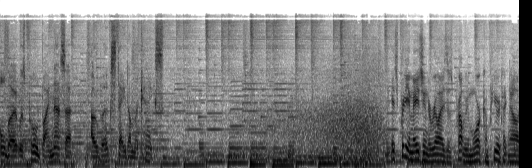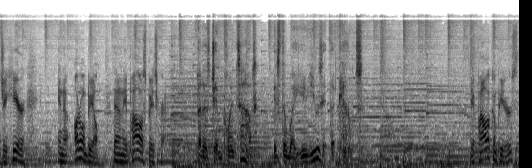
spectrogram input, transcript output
Although it was pulled by NASA, Oberg stayed on the case. It's pretty amazing to realize there's probably more computer technology here in an automobile than in the Apollo spacecraft. But as Jim points out, it's the way you use it that counts. The Apollo computers,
